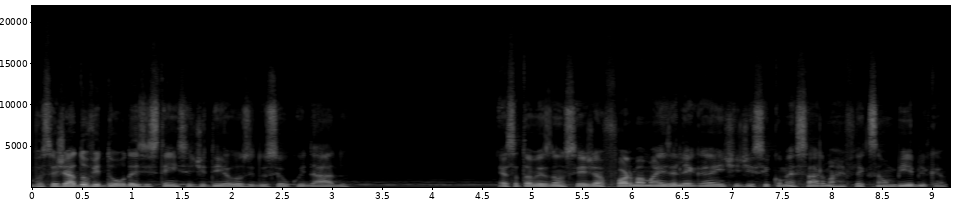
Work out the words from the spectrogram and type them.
Você já duvidou da existência de Deus e do seu cuidado? Essa talvez não seja a forma mais elegante de se começar uma reflexão bíblica.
